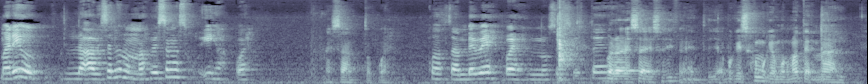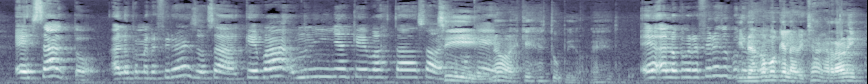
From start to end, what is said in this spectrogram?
Marico, la- a veces las mamás besan a sus hijas, pues. Exacto, pues. Cuando están bebés, pues, no sé si ustedes... Pero eso, eso es diferente, ya. Porque eso es como que amor maternal. Exacto, a lo que me refiero es eso, o sea, que va, una niña que va a estar, ¿sabes? Sí, que- no, es que es estúpido. Es estúpido. Eh, a lo que me refiero es eso porque... Y no es como que las bichas agarraron y.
